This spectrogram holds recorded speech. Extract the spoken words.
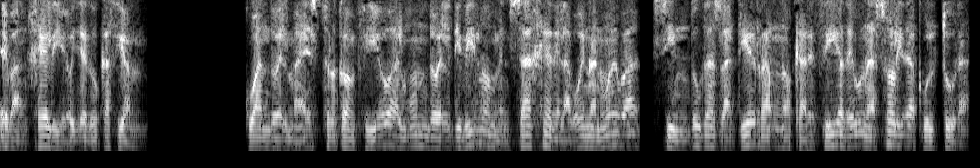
evangelio y educación. Cuando el Maestro confió al mundo el divino mensaje de la buena nueva, sin dudas la tierra no carecía de una sólida cultura.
